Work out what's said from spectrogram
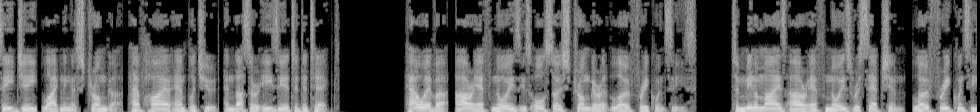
(CG) lightning are stronger have higher amplitude and thus are easier to detect. However, RF noise is also stronger at low frequencies. To minimize RF noise reception, low-frequency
